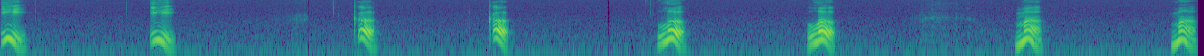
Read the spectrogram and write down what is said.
I G G L. L. M. M.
